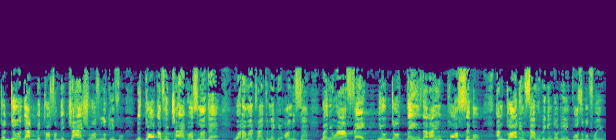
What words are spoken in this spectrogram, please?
to do that because of the child she was looking for. The thought of a child was not there. What am I trying to make you understand? When you have faith, you do things that are impossible, and God Himself will begin to do impossible for you.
